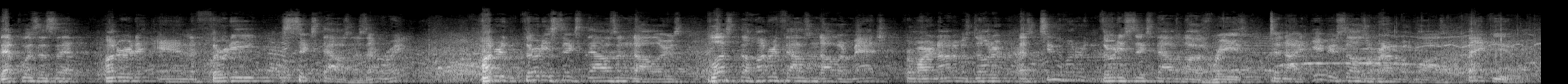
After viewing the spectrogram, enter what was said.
That us at 136,000, is that right? $136,000 plus the $100,000 match from our anonymous donor. That's $236,000 raised tonight. Give yourselves a round of applause. Thank you.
